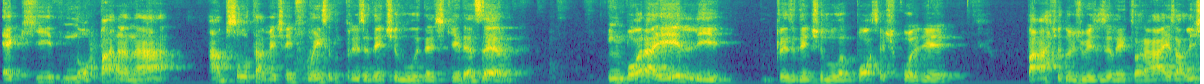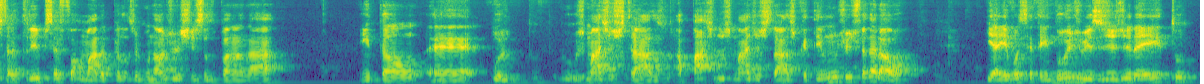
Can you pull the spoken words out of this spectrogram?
é que no Paraná, absolutamente a influência do presidente Lula e da esquerda é zero. Embora ele, o presidente Lula, possa escolher parte dos juízes eleitorais, a lista tríplice é formada pelo Tribunal de Justiça do Paraná. Então, é, os magistrados, a parte dos magistrados, porque tem um juiz federal. E aí você tem dois juízes de direito,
